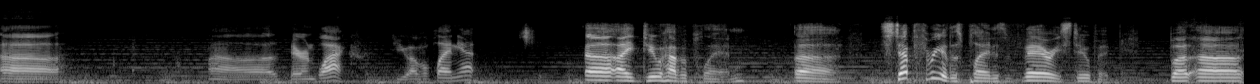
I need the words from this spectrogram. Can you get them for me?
uh, uh, Baron Black. Do you have a plan yet? Uh, I do have a plan. Uh, step three of this plan is very stupid, but uh,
